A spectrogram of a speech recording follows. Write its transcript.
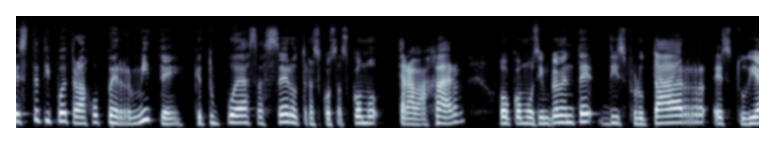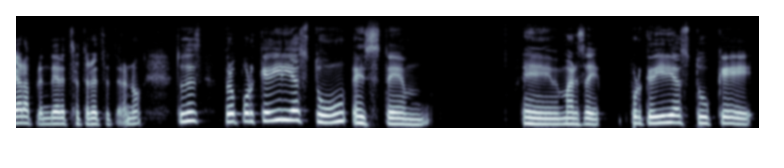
este tipo de trabajo permite que tú puedas hacer otras cosas, como trabajar o como simplemente disfrutar, estudiar, aprender, etcétera, etcétera, ¿no? Entonces, pero ¿por qué dirías tú, este, eh, Marce, por qué dirías tú que,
